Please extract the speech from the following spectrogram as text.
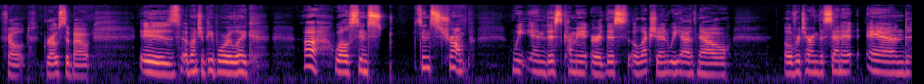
felt gross about is a bunch of people were like, ah, well, since since Trump, we in this coming or this election, we have now overturned the Senate and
